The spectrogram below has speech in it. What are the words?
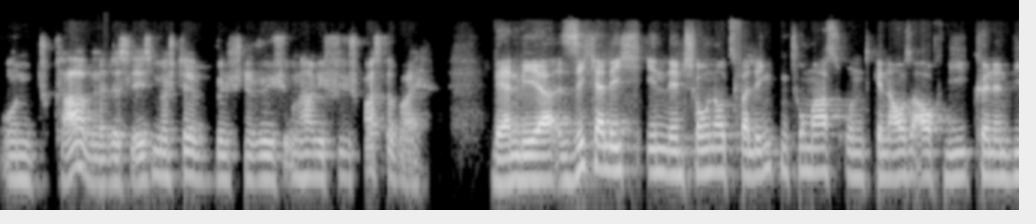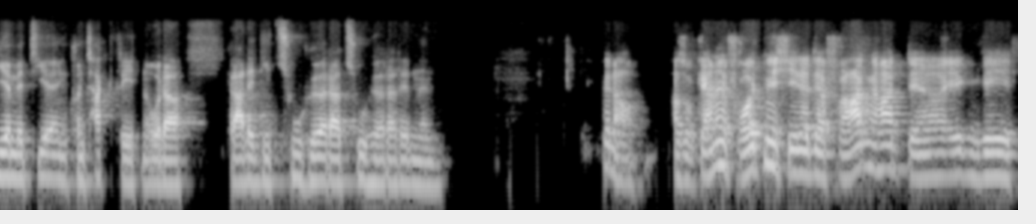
Und klar, wer das lesen möchte, wünsche ich natürlich unheimlich viel Spaß dabei. Werden wir sicherlich in den Show Notes verlinken, Thomas, und genauso auch, wie können wir mit dir in Kontakt treten oder gerade die Zuhörer, Zuhörerinnen. Genau, also gerne, freut mich. Jeder, der Fragen hat, der irgendwie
